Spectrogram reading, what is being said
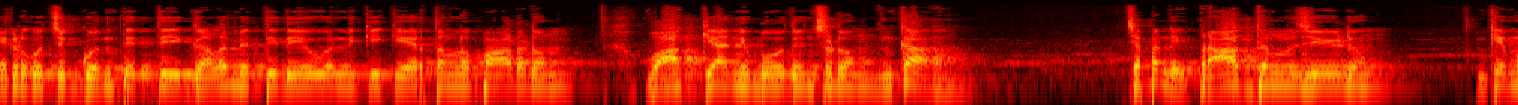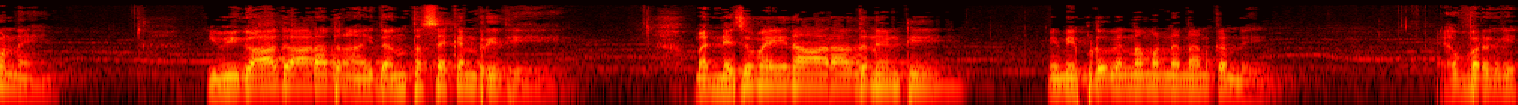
ఇక్కడికి వచ్చి గొంతెత్తి గలమెత్తి దేవునికి కీర్తనలో పాడడం వాక్యాన్ని బోధించడం ఇంకా చెప్పండి ప్రార్థనలు చేయడం ఇంకేమున్నాయి? ఇవి కాదు ఆరాధన ఇదంతా సెకండరీది మరి నిజమైన ఆరాధన ఏంటి? మేము ఎప్పుడూ విన్నామని నన్ను అనకండి. ఎవరికి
